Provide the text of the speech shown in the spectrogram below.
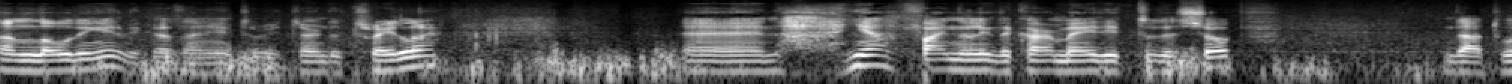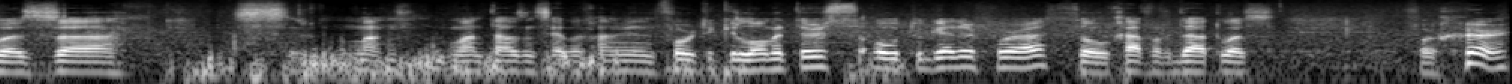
unloading it because I need to return the trailer. And yeah, finally the car made it to the shop. That was uh, 1,740 kilometers altogether for us. So half of that was for her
